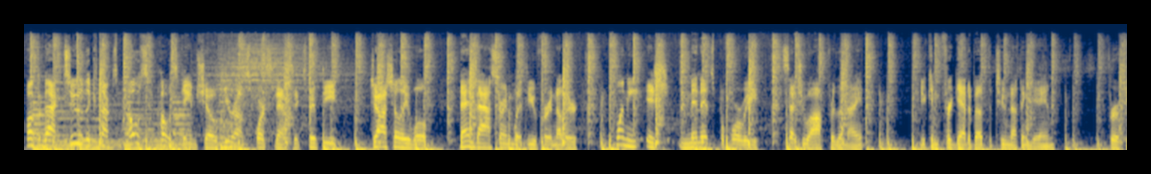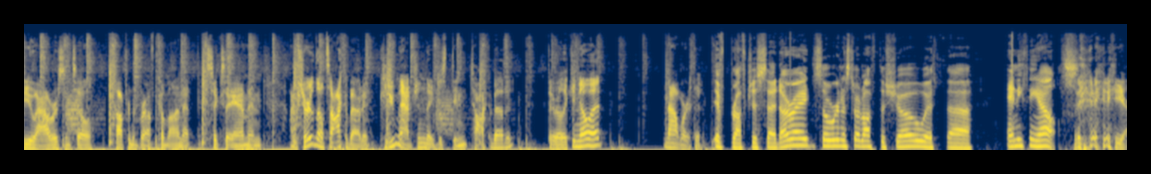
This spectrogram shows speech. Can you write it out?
Welcome back to the Canucks post post game show here on Sportsnet 650. Josh Elliott Wolfe, Ben Basran with you for another 20 ish minutes before we set you off for the night. You can forget about the 2 0 game for a few hours until Hopper and Brough come on at 6 a.m. And I'm sure they'll talk about it. Could you imagine they just didn't talk about it? They were like, you know what? Not worth it. If Brough just said, All right, so we're going to start off the show with uh, anything else. yeah.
